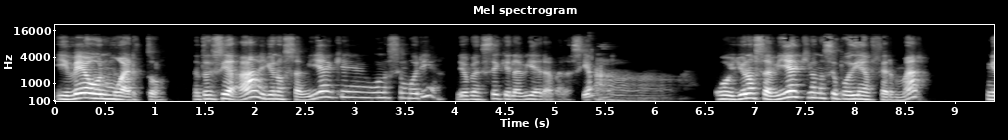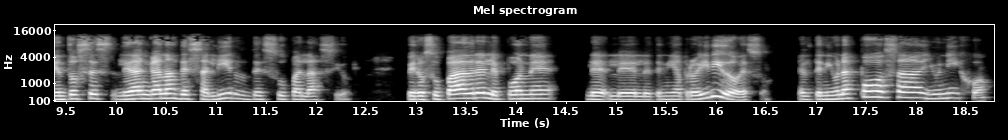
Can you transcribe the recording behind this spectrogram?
y veo un muerto? Entonces decía, ah, yo no sabía que uno se moría. Yo pensé que la vida era para siempre. Ah. O yo no sabía que uno se podía enfermar. Y entonces le dan ganas de salir de su palacio. pero su padre le pone, le, le, tenía prohibido eso. Él tenía una esposa y un hijo,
